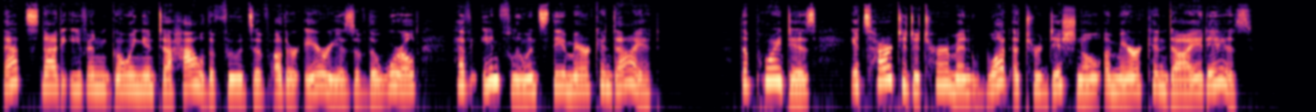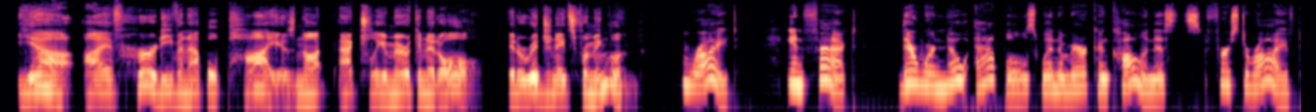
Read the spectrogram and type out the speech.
that's not even going into how the foods of other areas of the world have influenced the American diet. The point is, it's hard to determine what a traditional American diet is. Yeah, I've heard even apple pie is not actually American at all. It originates from England. Right. In fact, there were no apples when American colonists first arrived.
